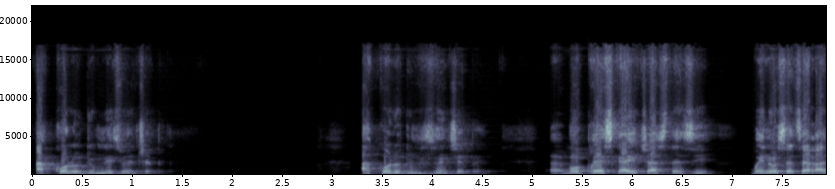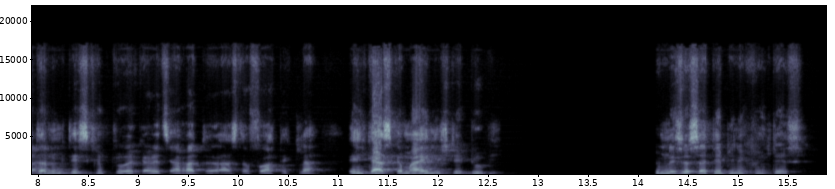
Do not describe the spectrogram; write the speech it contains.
Acolo Dumnezeu începe. Acolo Dumnezeu începe. Mă opresc aici astăzi Mâine o să-ți arată anumite scripturi care ți arată asta foarte clar. În caz că mai ai niște dubii. Dumnezeu să te binecuvânteze.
